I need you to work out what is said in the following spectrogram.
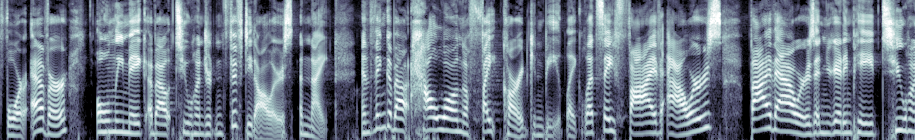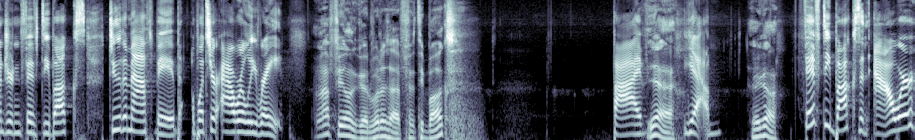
forever, only make about $250 a night. And think about how long a fight card can be. Like, let's say five hours, five hours, and you're getting paid 250 bucks. Do the math, babe. What's your hourly rate? I'm not feeling good. What is that? Fifty bucks? Five. Yeah. Yeah. There you go. 50 bucks an hour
